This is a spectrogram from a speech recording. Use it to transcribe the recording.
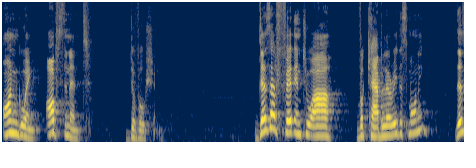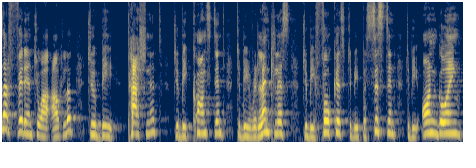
ongoing, obstinate devotion. Does that fit into our vocabulary this morning? Does that fit into our outlook to be passionate, to be constant, to be relentless, to be focused, to be persistent, to be ongoing,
